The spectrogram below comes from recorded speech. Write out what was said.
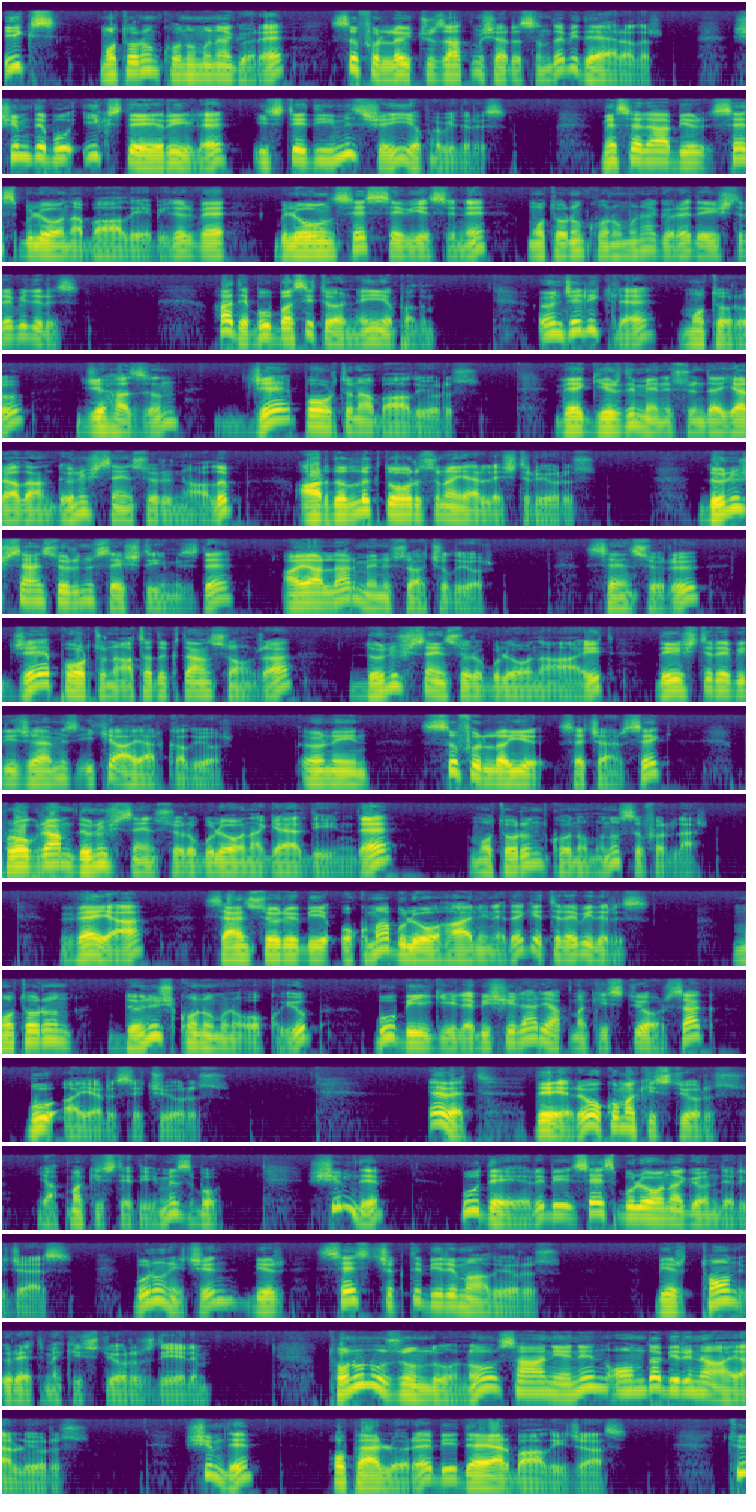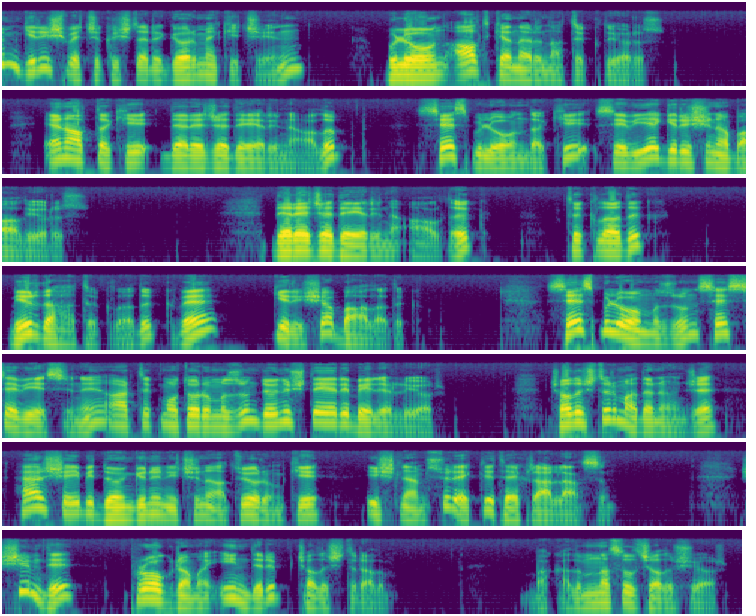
x, motorun konumuna göre 0 ile 360 arasında bir değer alır. Şimdi bu x değeriyle istediğimiz şeyi yapabiliriz. Mesela bir ses bloğuna bağlayabilir ve bloğun ses seviyesini motorun konumuna göre değiştirebiliriz. Hadi bu basit örneği yapalım. Öncelikle motoru cihazın C portuna bağlıyoruz ve girdi menüsünde yer alan dönüş sensörünü alıp ardıllık doğrusuna yerleştiriyoruz. Dönüş sensörünü seçtiğimizde ayarlar menüsü açılıyor. Sensörü C portuna atadıktan sonra dönüş sensörü bloğuna ait değiştirebileceğimiz iki ayar kalıyor. Örneğin sıfırlayı seçersek program dönüş sensörü bloğuna geldiğinde motorun konumunu sıfırlar. Veya sensörü bir okuma bloğu haline de getirebiliriz. Motorun dönüş konumunu okuyup, bu bilgiyle bir şeyler yapmak istiyorsak, bu ayarı seçiyoruz. Evet, değeri okumak istiyoruz. Yapmak istediğimiz bu. Şimdi, bu değeri bir ses bloğuna göndereceğiz. Bunun için bir ses çıktı birimi alıyoruz. Bir ton üretmek istiyoruz diyelim. Tonun uzunluğunu saniyenin onda birine ayarlıyoruz. Şimdi, hoparlöre bir değer bağlayacağız. Tüm giriş ve çıkışları görmek için, bloğun alt kenarına tıklıyoruz. En alttaki derece değerini alıp, ses bloğundaki seviye girişine bağlıyoruz. Derece değerini aldık, tıkladık, bir daha tıkladık ve girişe bağladık. Ses bloğumuzun ses seviyesini artık motorumuzun dönüş değeri belirliyor. Çalıştırmadan önce her şeyi bir döngünün içine atıyorum ki işlem sürekli tekrarlansın. Şimdi programı indirip çalıştıralım. Bakalım nasıl çalışıyor.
